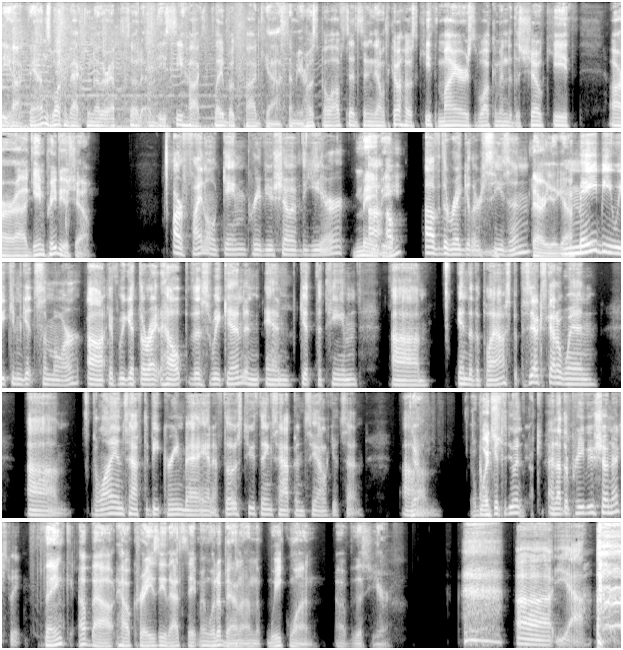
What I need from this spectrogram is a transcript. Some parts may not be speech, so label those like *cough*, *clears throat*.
Seahawk fans, welcome back to another episode of the Seahawks Playbook Podcast. I'm your host, Bill Alvstad, sitting down with co host Keith Myers. Welcome into the show, Keith, our uh, game preview show. Our final game preview show of the year. Maybe. Uh, of the regular season. There you go. Maybe we can get some more uh, if we get the right help this weekend and, and get the team um, into the playoffs. But the Seahawks got to win. Um, the Lions have to beat Green Bay, and if those two things happen, Seattle gets in. Um, yeah. Which we get to do an, another preview show next week. Think about how crazy that statement would have been on week one of this year. *gasps* Uh, yeah.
